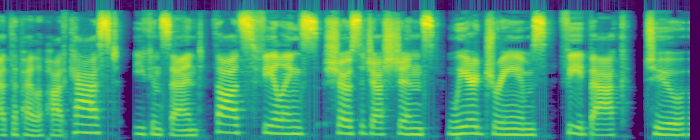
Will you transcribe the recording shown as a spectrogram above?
at the pilot podcast. You can send thoughts, feelings, show suggestions, weird dreams, feedback to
